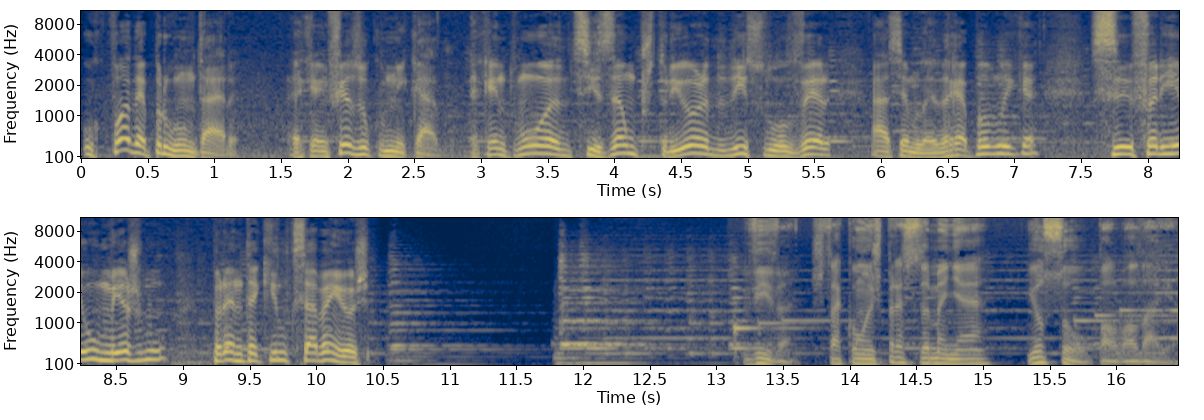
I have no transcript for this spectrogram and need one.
O que pode é perguntar a quem fez o comunicado, a quem tomou a decisão posterior de dissolver a Assembleia da República, se faria o mesmo perante aquilo que sabem hoje. Viva! Está com o Expresso da Manhã. Eu sou o Paulo Baldaia.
